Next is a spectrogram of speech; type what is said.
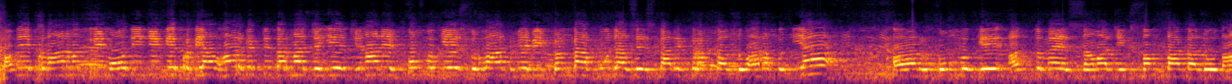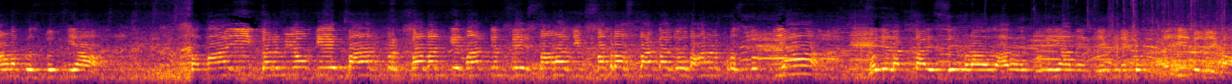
हमें प्रधानमंत्री मोदी जी के प्रति आभार व्यक्त करना चाहिए, जिन्होंने कुंभ के शुरुआत में भी गंगा पूजा से इस कार्यक्रम का शुभारंभ किया। और कुंभ के अंत में सामाजिक समता का जो उदाहरण प्रस्तुत किया। सफ़ाई कर्मियों के बाद प्रक्षालन के माध्यम से सामाजिक समरसता का जो उदाहरण प्रस्तुत किया। मुझे लगता है इससे बड़ा उदाहरण दुनिया में देखने को नहीं मिलेगा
